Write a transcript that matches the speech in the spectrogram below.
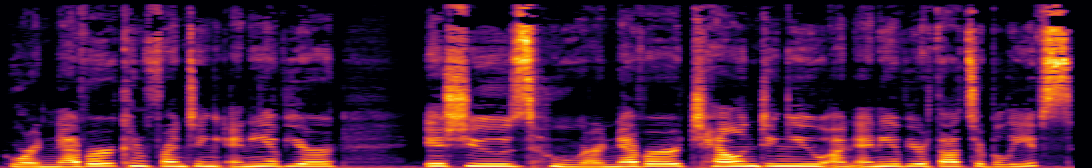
who are never confronting any of your issues, who are never challenging you on any of your thoughts or beliefs.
